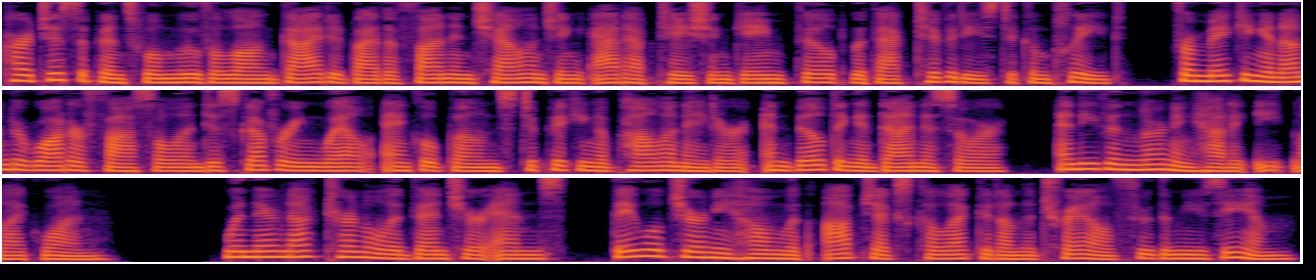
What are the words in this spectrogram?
Participants will move along guided by the fun and challenging adaptation game filled with activities to complete, from making an underwater fossil and discovering whale ankle bones to picking a pollinator and building a dinosaur, and even learning how to eat like one. When their nocturnal adventure ends, they will journey home with objects collected on the trail through the museum.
